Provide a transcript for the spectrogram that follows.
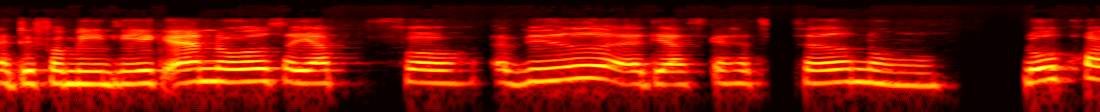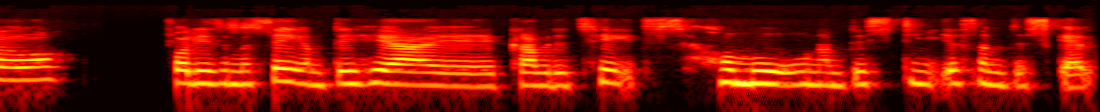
at det formentlig ikke er noget, så jeg får at vide, at jeg skal have taget nogle blodprøver, for ligesom at se, om det her øh, graviditetshormon, om det stiger, som det skal.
